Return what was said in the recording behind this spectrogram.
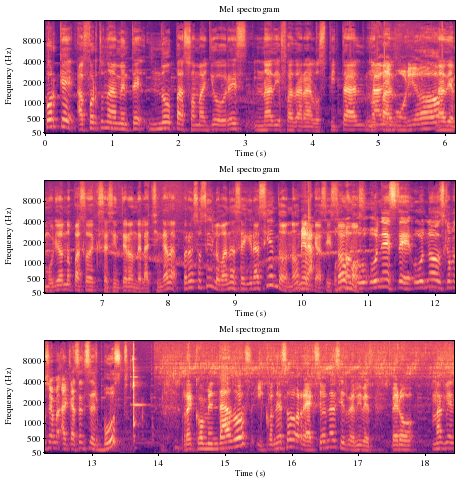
Porque afortunadamente no pasó a mayores, nadie fue a dar al hospital, no Nadie murió. Nadie murió, no pasó de que se sintieron de la chingada. Pero eso sí, lo van a seguir haciendo, ¿no? Mira, Porque así somos. Un, este, unos, ¿cómo se llama? Alcacelser Boost. Recomendados y con eso reaccionas y revives. Pero más bien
